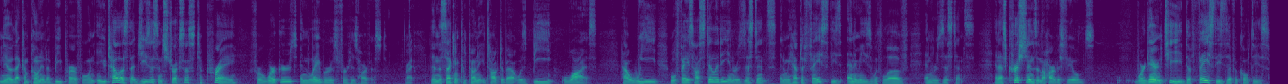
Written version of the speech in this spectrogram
you know that component of be prayerful. And you tell us that jesus instructs us to pray for workers and laborers for his harvest. Right. Then the second component you talked about was be wise. How we will face hostility and resistance and we have to face these enemies with love and resistance. And as christians in the harvest fields we're guaranteed to face these difficulties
